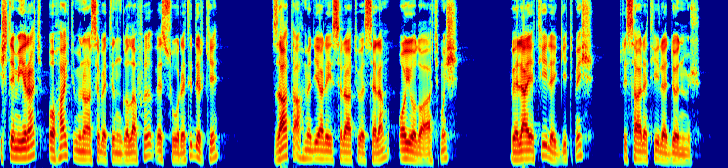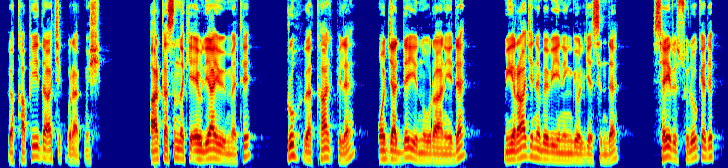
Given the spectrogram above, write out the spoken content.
İşte Miraç o hayt münasebetin gılafı ve suretidir ki, Zat-ı Ahmedi aleyhissalatu vesselam o yolu açmış, velayetiyle gitmiş, risaletiyle dönmüş ve kapıyı da açık bırakmış. Arkasındaki evliya ümmeti, ruh ve kalp ile o cadde-i nuranide, Mirac-ı Nebevi'nin gölgesinde seyri suluk edip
